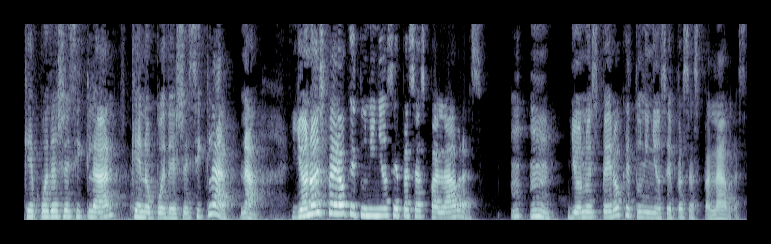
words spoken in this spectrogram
¿Qué puedes reciclar? ¿Qué no puedes reciclar? Now, yo no espero que tu niño sepa esas palabras. Mm -mm. Yo no espero que tu niño sepa esas palabras.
